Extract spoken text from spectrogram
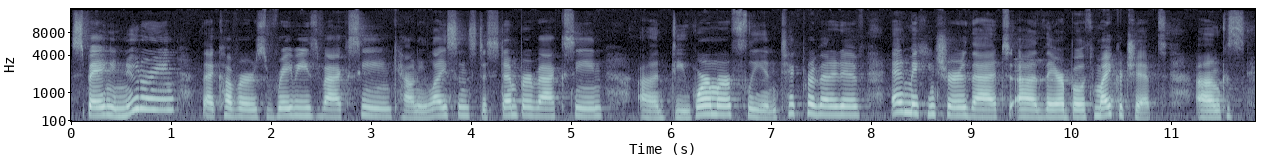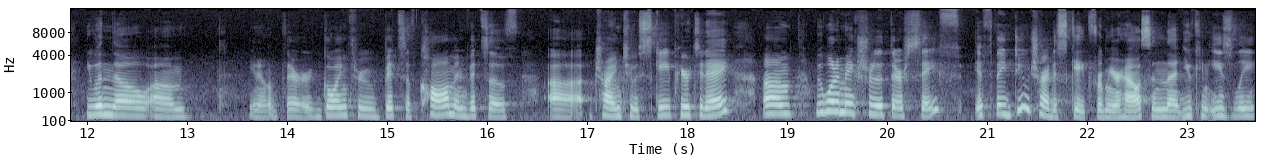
spaying and neutering, that covers rabies vaccine, county license, distemper vaccine, uh, dewormer, flea and tick preventative, and making sure that uh, they are both microchipped. Because um, even though um, you know they're going through bits of calm and bits of uh, trying to escape here today, um, we want to make sure that they're safe if they do try to escape from your house and that you can easily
